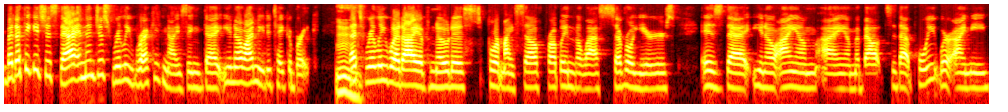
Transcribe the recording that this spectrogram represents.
But I think it's just that. And then just really recognizing that, you know, I need to take a break. Mm. That's really what I have noticed for myself probably in the last several years is that you know I am I am about to that point where I need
